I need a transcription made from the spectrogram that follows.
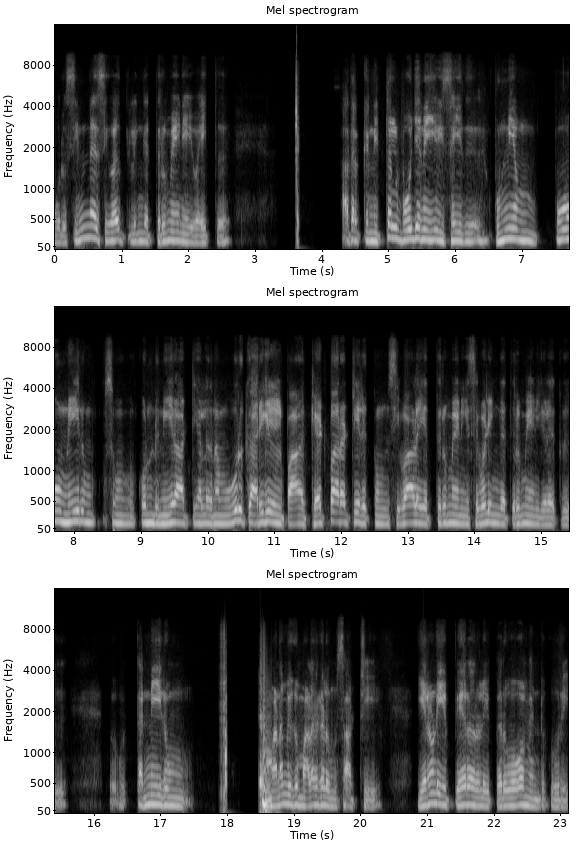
ஒரு சின்ன சிவலிங்க திருமேனியை வைத்து அதற்கு நித்தல் பூஜனையை செய்து புண்ணியம் பூவும் நீரும் கொண்டு நீராட்டி அல்லது நம் ஊருக்கு அருகில் பா கேட்பாரற்றி இருக்கும் சிவாலய திருமேனி சிவலிங்க திருமேனிகளுக்கு தண்ணீரும் மனமிகு மலர்களும் சாட்சி என்னுடைய பேரருளை பெறுவோம் என்று கூறி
